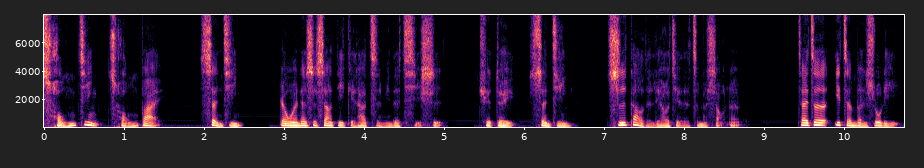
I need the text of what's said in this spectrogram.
崇敬、崇拜圣经，认为那是上帝给他指明的启示，却对圣经知道的、了解的这么少呢？在这一整本书里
